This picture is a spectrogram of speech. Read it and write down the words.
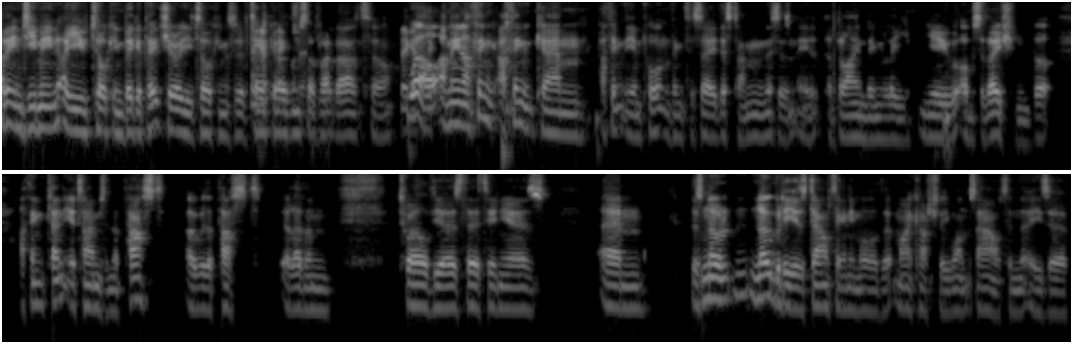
I mean, do you mean are you talking bigger picture? Or are you talking sort of bigger takeover picture. and stuff like that? Or well, picture. I mean, I think I think um, I think the important thing to say this time, this isn't a blindingly new observation, but I think plenty of times in the past, over the past 11, 12 years, 13 years, um, there's no nobody is doubting anymore that Mike Ashley wants out and that he's a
